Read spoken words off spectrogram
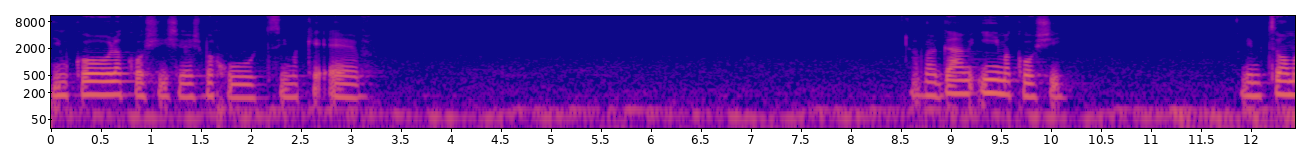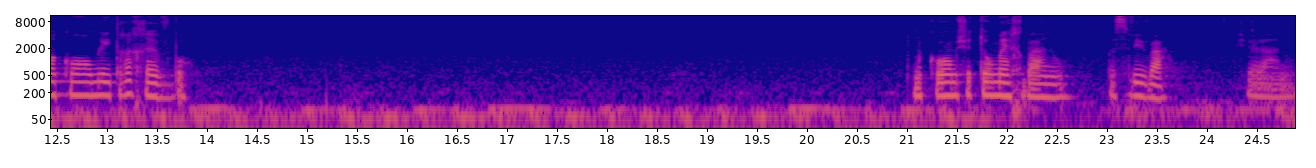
עם כל הקושי שיש בחוץ, עם הכאב. אבל גם עם הקושי, למצוא מקום להתרחב בו. מקום שתומך בנו, בסביבה שלנו.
